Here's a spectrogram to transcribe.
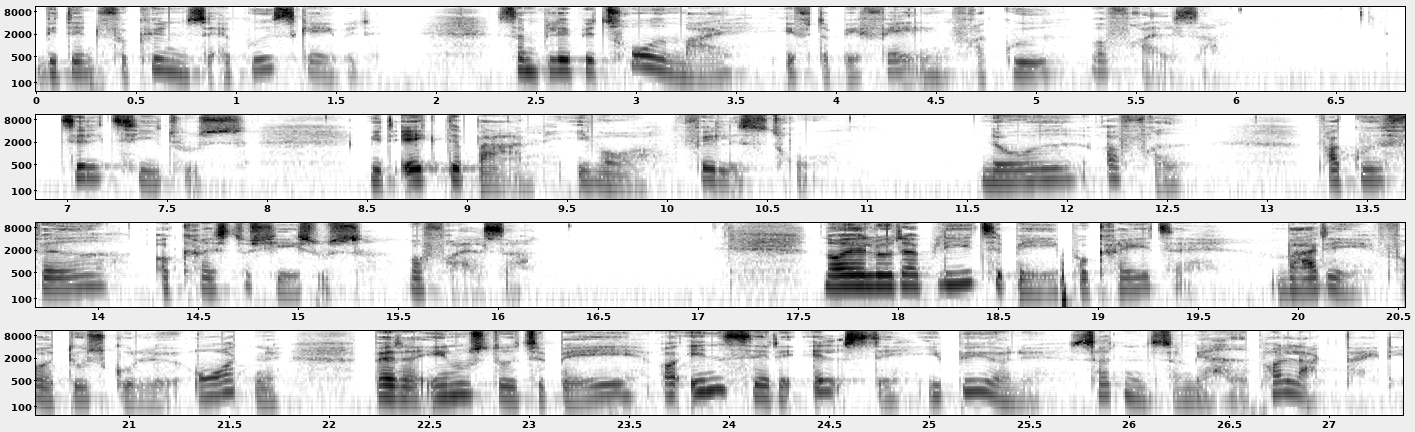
ved den forkyndelse af budskabet, som blev betroet mig efter befaling fra Gud, vor frelser. Til Titus, mit ægte barn i vor fælles tro. Nåde og fred fra Gud Fader og Kristus Jesus, vor frelser. Når jeg lod dig blive tilbage på Kreta, var det for, at du skulle ordne, hvad der endnu stod tilbage, og indsætte ældste i byerne, sådan som jeg havde pålagt dig det.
